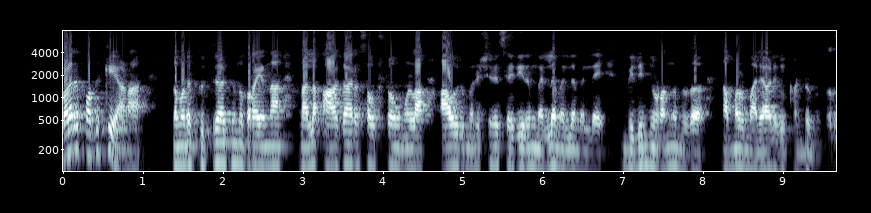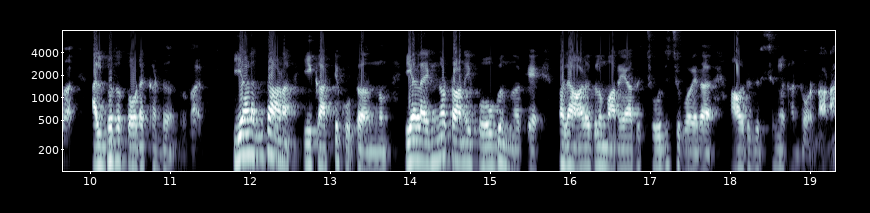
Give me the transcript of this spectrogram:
വളരെ പതുക്കെയാണ് നമ്മുടെ പൃഥ്വിരാജ് എന്ന് പറയുന്ന നല്ല ആകാര സൗഷ്ടവുമുള്ള ആ ഒരു മനുഷ്യന്റെ ശരീരം മെല്ലെ മെല്ലെ മെല്ലെ മെലിഞ്ഞുറങ്ങുന്നത് നമ്മൾ മലയാളികൾ കണ്ടു നിന്നത് അത്ഭുതത്തോടെ കണ്ടു നിന്നത്. ഇയാൾ എന്താണ് ഈ കാട്ടിക്കൂട്ടതെന്നും ഇയാൾ എങ്ങോട്ടാണ് ഈ പോകുന്നതൊക്കെ പല ആളുകളും അറിയാതെ ചോദിച്ചു പോയത് ആ ഒരു ദൃശ്യങ്ങൾ കണ്ടുകൊണ്ടാണ്.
